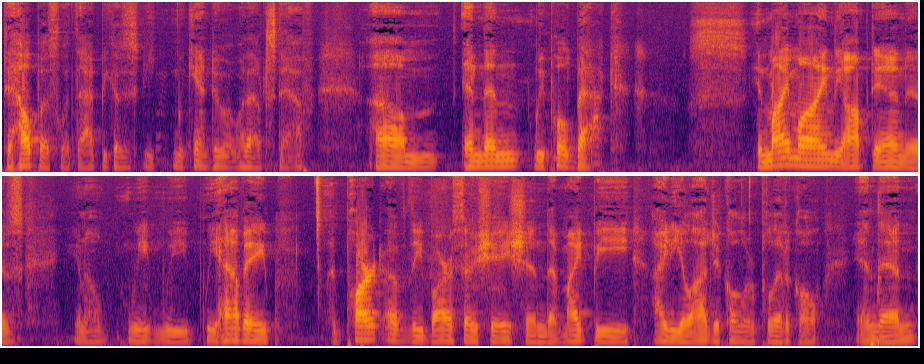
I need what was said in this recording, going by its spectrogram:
to help us with that because we can't do it without staff. Um, and then we pulled back. In my mind, the opt-in is, you know, we we we have a, a part of the bar association that might be ideological or political, and then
